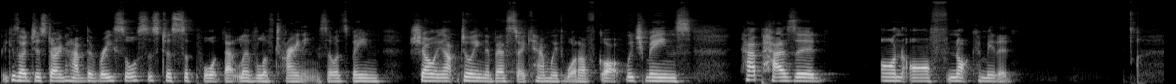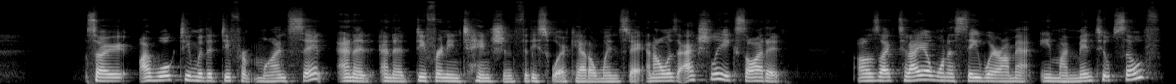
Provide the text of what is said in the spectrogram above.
because I just don't have the resources to support that level of training. So it's been showing up, doing the best I can with what I've got, which means haphazard, on, off, not committed. So I walked in with a different mindset and a, and a different intention for this workout on Wednesday. And I was actually excited. I was like, today I want to see where I'm at in my mental self,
